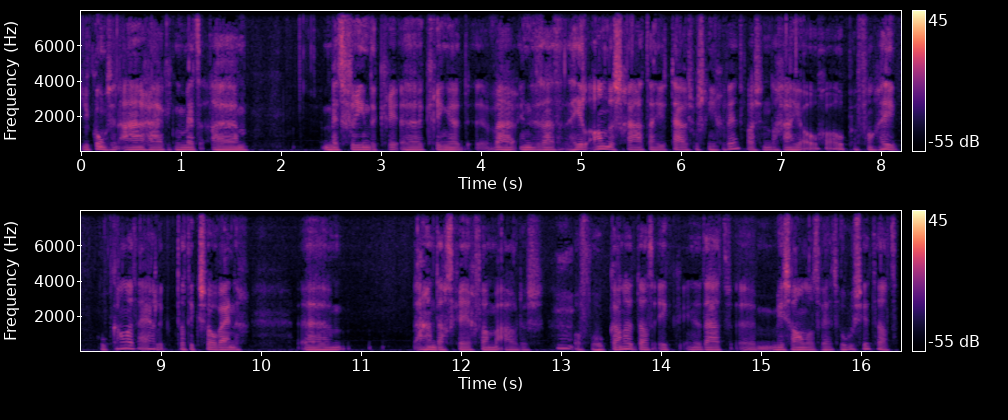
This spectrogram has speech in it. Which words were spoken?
Je komt in aanraking met, ehm met vriendenkringen... eh, waar inderdaad het heel anders gaat dan je thuis misschien gewend was. En dan gaan je ogen open van... hé, hey, hoe kan het eigenlijk dat ik zo weinig... ehm, aandacht kreeg van mijn ouders. Hm. Of hoe kan het dat ik inderdaad eh, mishandeld werd? Hoe zit dat?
